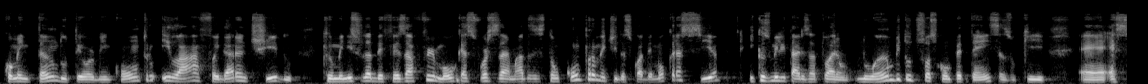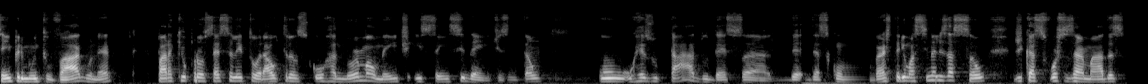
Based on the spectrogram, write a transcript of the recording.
comentando o teor do encontro, e lá foi garantido que o ministro da Defesa afirmou que as Forças Armadas estão comprometidas com a democracia e que os militares atuarão no âmbito de suas competências, o que é, é sempre muito vago, né? Para que o processo eleitoral transcorra normalmente e sem incidentes. Então, o, o resultado dessa, de, dessa conversa teria uma sinalização de que as Forças Armadas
